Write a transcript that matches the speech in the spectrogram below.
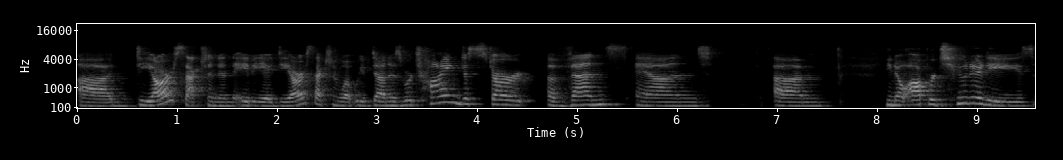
uh, DR section in the ABA DR section, what we've done is we're trying to start events and um, you know opportunities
